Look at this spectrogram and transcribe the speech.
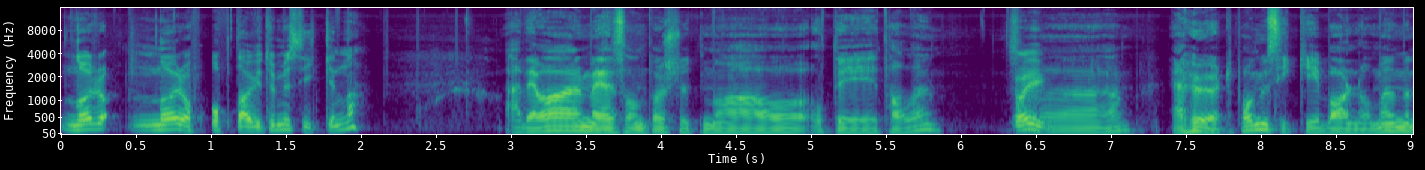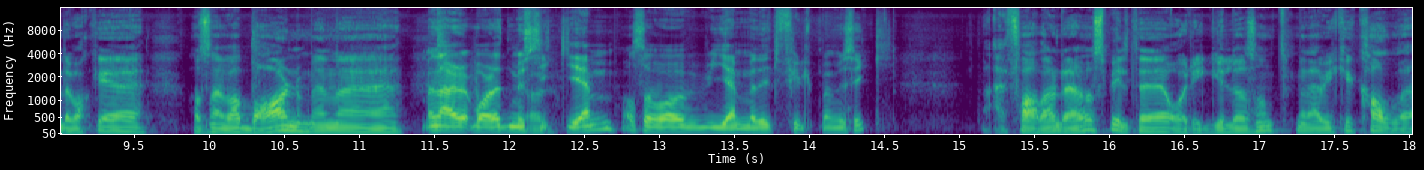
Når, når oppdaget du musikken, da? Nei, Det var mer sånn på slutten av 80-tallet. Ja. Jeg hørte på musikk i barndommen, men det var ikke altså jeg var barn. Men eh, Men er det, Var det et musikkhjem? Altså Var hjemmet ditt fylt med musikk? Nei, faderen drev og spilte orgel og sånt, men jeg vil ikke kalle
